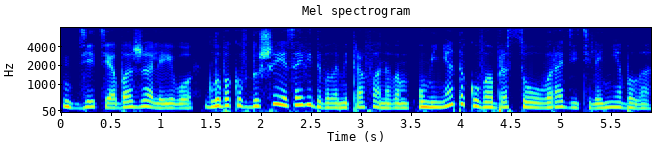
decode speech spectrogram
Дети обожали его. Глубоко в душе я завидовала Митрофановым. У меня такого образцового родителя не было.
